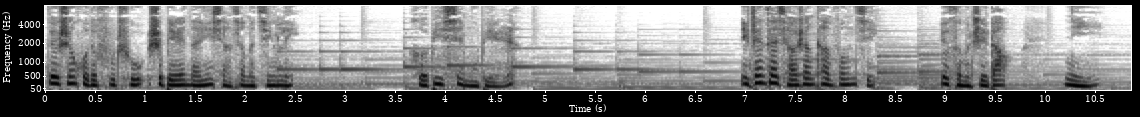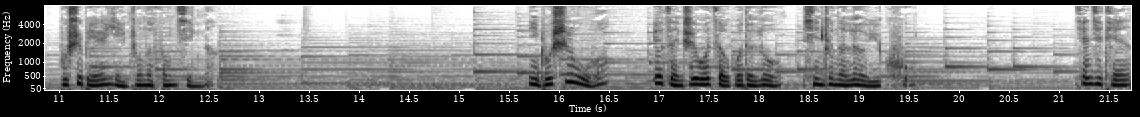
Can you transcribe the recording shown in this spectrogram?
对生活的付出是别人难以想象的经历。何必羡慕别人？你站在桥上看风景，又怎么知道，你不是别人眼中的风景呢？你不是我，又怎知我走过的路，心中的乐与苦？前几天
